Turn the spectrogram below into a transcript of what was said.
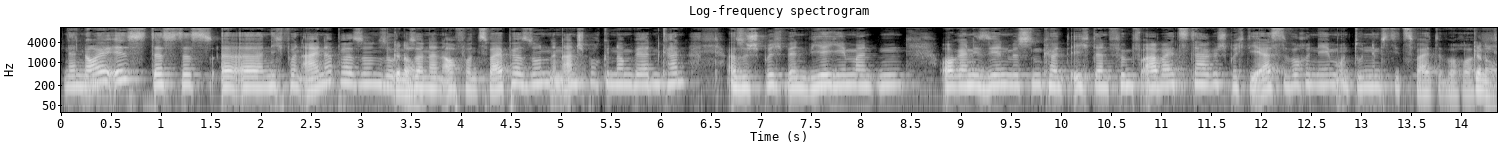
Na, neu ist, dass das äh, äh, nicht von einer Person, so, genau. sondern auch von zwei Personen in Anspruch genommen werden kann. Also sprich, wenn wir jemanden organisieren müssen, könnte ich dann fünf Arbeitstage, sprich die erste Woche nehmen und du nimmst die zweite Woche. Genau.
